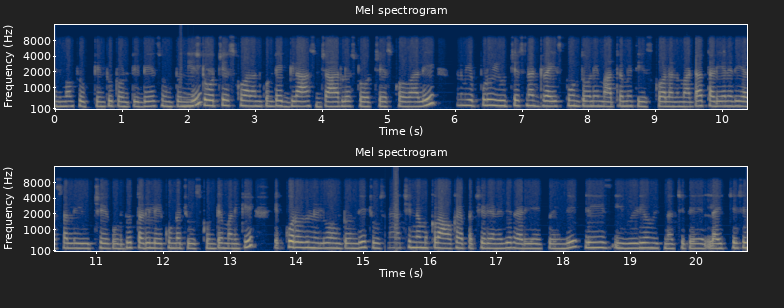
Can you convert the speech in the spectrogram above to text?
Minimum fifteen to twenty days ఉంటుంది. స్టోర్ చేసుకోవాలనుకుంటే గ్లాస్ జార్లో స్టోర్ చేసుకోవాలి. మనం ఎప్పుడు యూజ్ చేసిన డ్రై స్పూన్ తోనే మాత్రమే తీసుకోవాలన్నమాట. తడి అనేది అసలు యూజ్ చేయకూడదు. తడి లేకుండా చూసుకుంటే మనకి ఎక్కువ రోజులు నిల్వ ఉంటుంది. చూసిన చిన్న ముక్కల ఆవకాయ పచ్చడి అనేది రెడీ అయిపోయింది. ప్లీజ్ ఈ వీడియో మీకు నచ్చితే లైక్ చేసి,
